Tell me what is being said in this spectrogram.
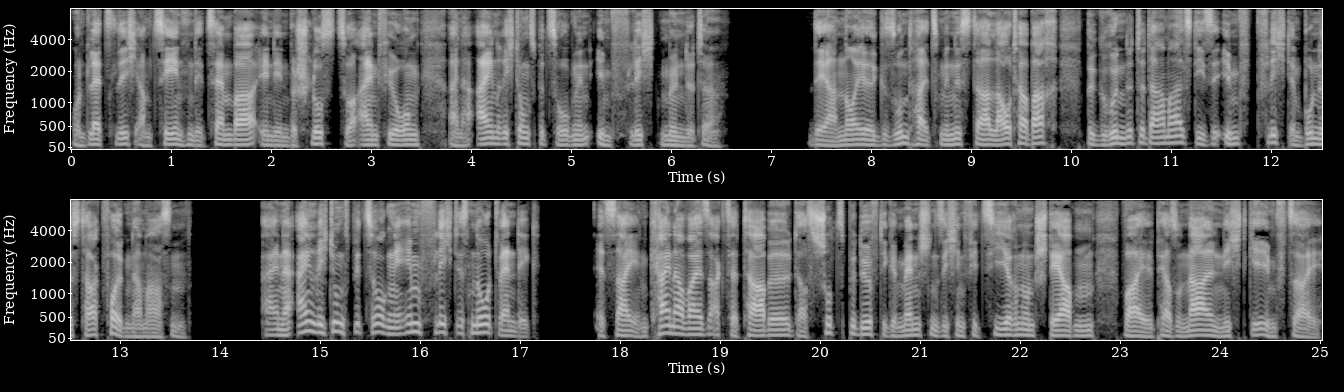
und letztlich am 10. Dezember in den Beschluss zur Einführung einer einrichtungsbezogenen Impfpflicht mündete. Der neue Gesundheitsminister Lauterbach begründete damals diese Impfpflicht im Bundestag folgendermaßen Eine einrichtungsbezogene Impfpflicht ist notwendig. Es sei in keiner Weise akzeptabel, dass schutzbedürftige Menschen sich infizieren und sterben, weil Personal nicht geimpft sei.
